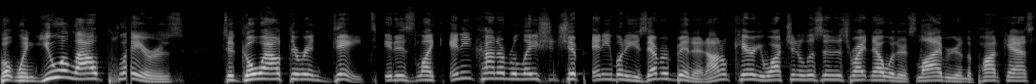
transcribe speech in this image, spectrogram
But when you allow players to go out there and date, it is like any kind of relationship anybody has ever been in. I don't care. You're watching or listening to this right now, whether it's live or you're in the podcast,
